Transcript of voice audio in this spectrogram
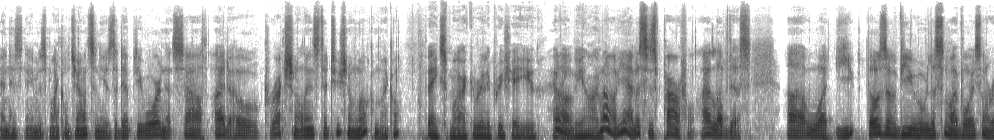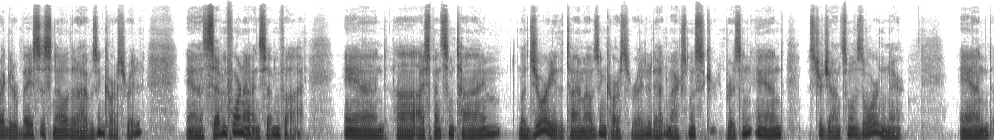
and his name is Michael Johnson. He is the deputy warden at South Idaho Correctional Institution. Welcome, Michael. Thanks, Mark. I really appreciate you having oh, me on. Oh, yeah, this is powerful. I love this. Uh, what you, those of you who listen to my voice on a regular basis know that I was incarcerated, uh, seven four nine seven five, and uh, I spent some time. Majority of the time, I was incarcerated at maximum security prison, and Mr. Johnson was the warden there. And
